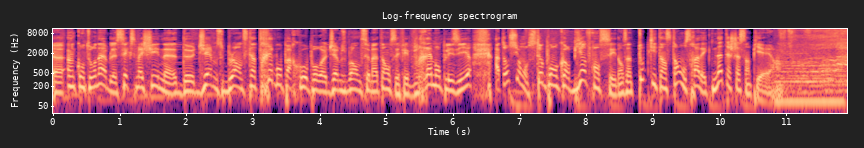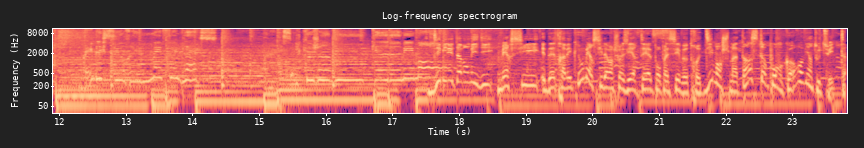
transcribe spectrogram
euh, incontournable, Sex Machine de James Brown. C'est un très beau parcours pour euh, James Brown ce matin. On s'est fait vraiment plaisir. Attention, stop ou encore bien français. Dans un tout petit instant, on sera avec Natacha Saint-Pierre. Mes blessures mes faiblesses, celles que midi. Merci d'être avec nous. Merci d'avoir choisi RTL pour passer votre dimanche matin. Stop ou encore revient tout de suite.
